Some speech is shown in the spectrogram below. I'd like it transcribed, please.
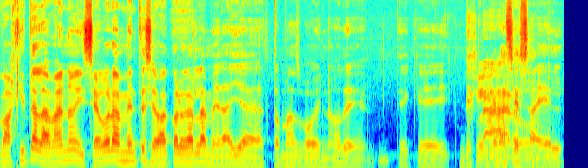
bajita la mano y seguramente se va a colgar la medalla Tomás Boy, ¿no? De, de que, de que Claro. gracias a él.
